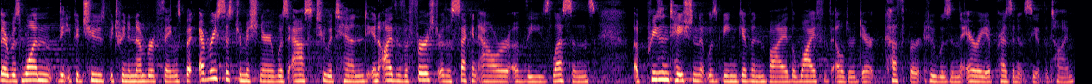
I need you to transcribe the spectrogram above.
there was one that you could choose between a number of things, but every sister missionary was asked to attend in either the first or the second hour of these lessons a presentation that was being given by the wife of Elder Derek Cuthbert, who was in the area presidency at the time.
